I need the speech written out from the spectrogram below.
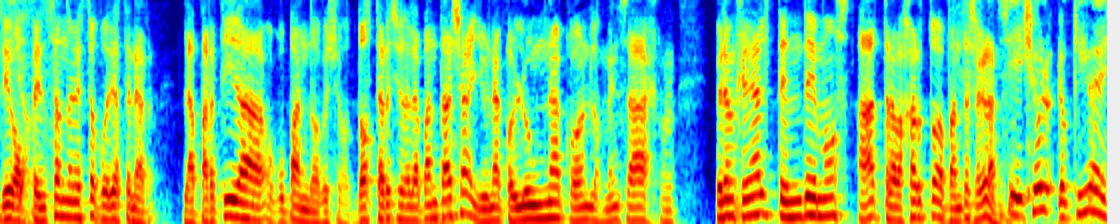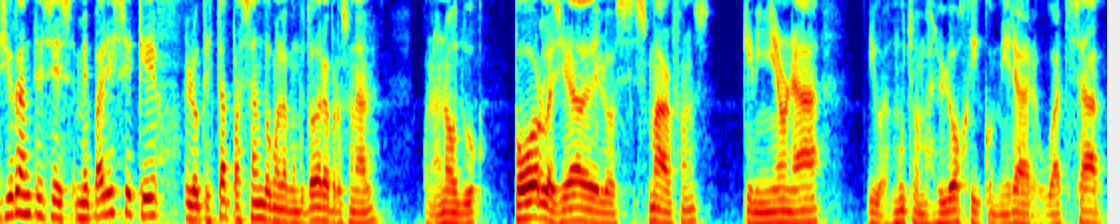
digo, pensando en esto, podrías tener la partida ocupando, qué sé yo, dos tercios de la pantalla y una columna con los mensajes. con- Pero en general tendemos a trabajar toda pantalla grande. Sí, yo lo, lo que iba a decir antes es, me parece que lo que está pasando con la computadora personal, con la notebook, por la llegada de los smartphones, que vinieron a, digo, es mucho más lógico mirar WhatsApp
